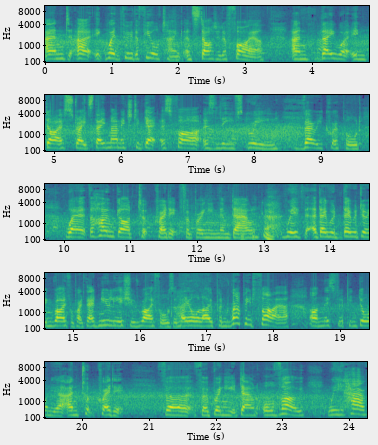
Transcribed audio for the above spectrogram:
and uh, it went through the fuel tank and started a fire. And they were in dire straits. They managed to get as far as Leaves Green, very crippled, where the Home Guard took credit for bringing them down. with uh, they were they were doing rifle practice. They had newly issued rifles, and they all opened rapid fire on this flipping Dornier and took credit for, for bringing it down, although we have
